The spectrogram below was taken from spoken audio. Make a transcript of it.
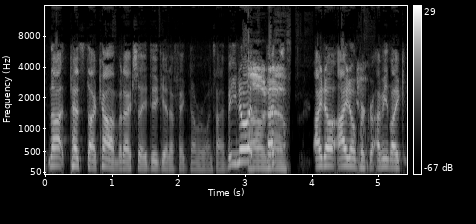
not pets.com, but actually I did get a fake number one time. But you know what? oh That's- no! I don't. I don't. Yeah. Progr- I mean, like,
